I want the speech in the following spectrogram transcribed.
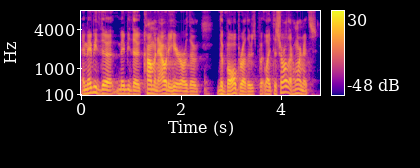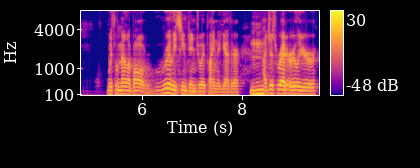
and maybe the maybe the commonality here are the the Ball brothers, but like the Charlotte Hornets with LaMelo Ball really seem to enjoy playing together. I just read earlier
